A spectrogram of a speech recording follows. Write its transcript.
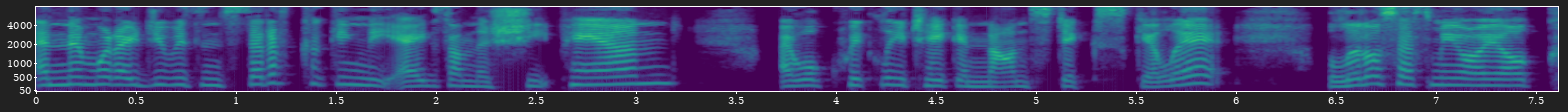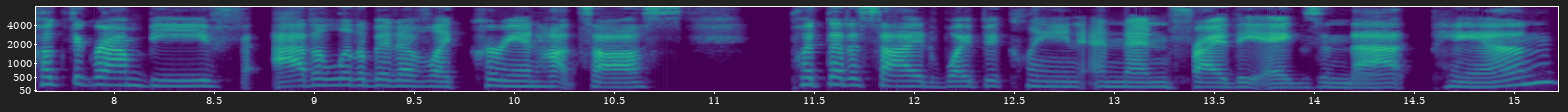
And then what I do is instead of cooking the eggs on the sheet pan, I will quickly take a nonstick skillet, a little sesame oil, cook the ground beef, add a little bit of like Korean hot sauce, put that aside, wipe it clean, and then fry the eggs in that pan.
